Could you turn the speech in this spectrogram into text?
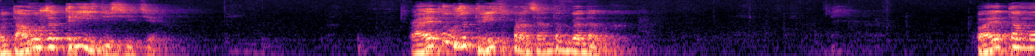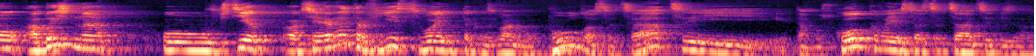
то там уже 3 из 10. А это уже 30% годовых. Поэтому обычно у всех акселераторов есть свой так называемый пул ассоциаций, там у Сколково есть ассоциация бизнеса,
